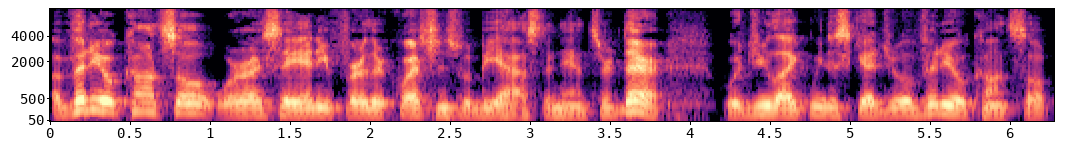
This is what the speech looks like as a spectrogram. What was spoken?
a video consult where I say any further questions would be asked and answered there. Would you like me to schedule a video consult?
